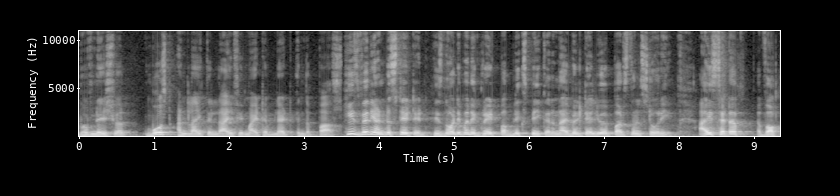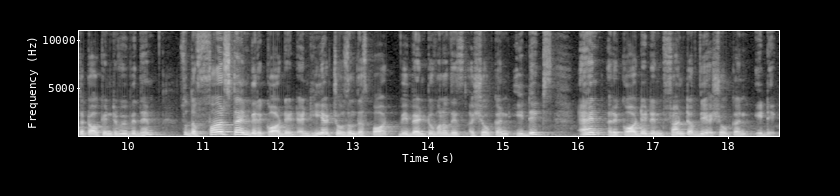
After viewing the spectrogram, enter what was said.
Bhuvneshwar, most unlike the life he might have led in the past. He's very understated. He's not even a great public speaker, and I will tell you a personal story. I set up a walk the talk interview with him. So the first time we recorded, and he had chosen the spot, we went to one of these Ashokan edicts and recorded in front of the Ashokan edict.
